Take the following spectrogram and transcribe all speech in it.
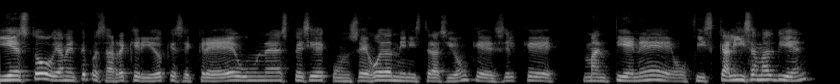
Y esto obviamente pues ha requerido que se cree una especie de consejo de administración que es el que mantiene o fiscaliza más bien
